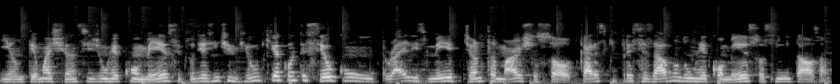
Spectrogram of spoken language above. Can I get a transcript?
iam ter uma chance de um recomeço e tudo, e a gente viu o que aconteceu com Riley Smith, Jonathan Marshall, caras que precisavam de um recomeço, assim, e tal, sabe?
